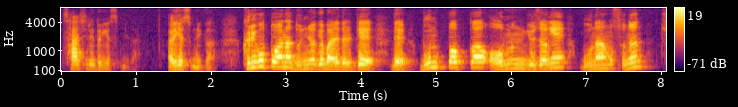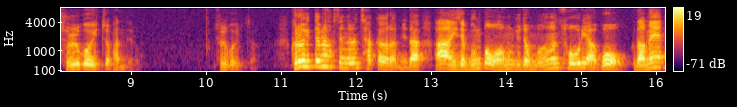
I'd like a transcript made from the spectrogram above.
사실이 되겠습니다. 알겠습니까? 그리고 또 하나 눈여겨봐야 될 게 네, 문법과 어문 규정의 문항수는 줄고 있죠, 반대로. 줄고 있죠. 그렇기 때문에 학생들은 착각을 합니다. 아, 이제 문법 어문 규정 부분은 소홀히 하고 그 다음에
